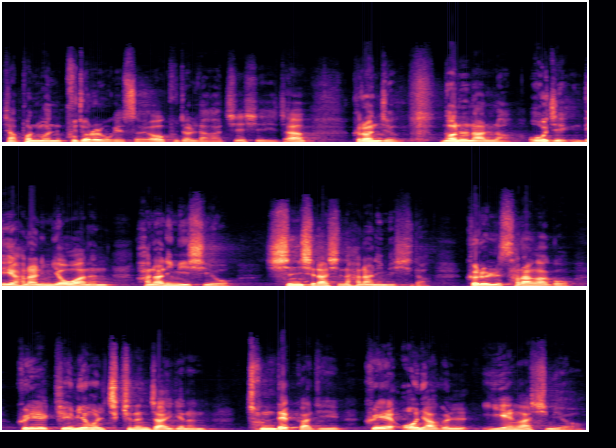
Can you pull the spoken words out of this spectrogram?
자, 본문 구절을 보겠어요. 구절 다 같이 시작. 그런즉 너는 알라 오직 네 하나님 여호와는 하나님이시요 신실하신 하나님이시다. 그를 사랑하고 그의 계명을 지키는 자에게는 천대까지 그의 언약을 이행하시며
